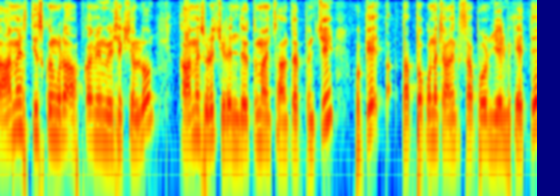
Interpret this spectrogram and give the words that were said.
కామెంట్స్ తీసుకొని కూడా అప్కమింగ్ వీడియో సెక్షన్లో కామెంట్స్ కూడా చేయడం జరుగుతుంది మన ఛానల్ తరపు నుంచి. ఓకే తప్పకుండా ఛానల్కి సపోర్ట్ చేయడం మీకైతే.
